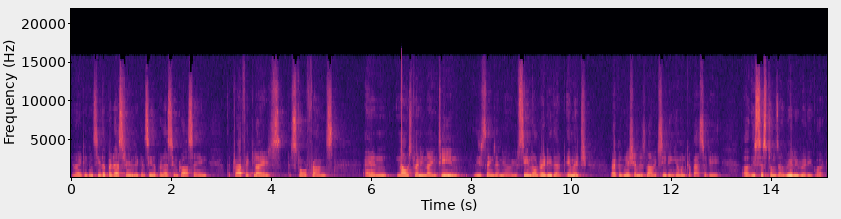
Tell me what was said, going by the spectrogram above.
Right? You can see the pedestrians, you can see the pedestrian crossing, the traffic lights, the storefronts, and now it's 2019, these things, and you know, you've seen already that image recognition is now exceeding human capacity. Uh, these systems are really, really good.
